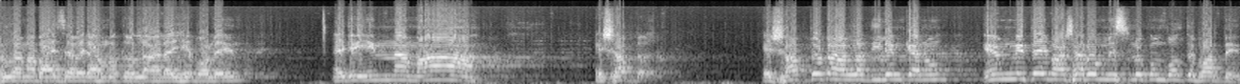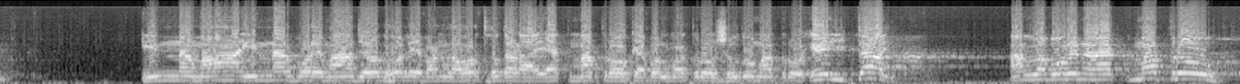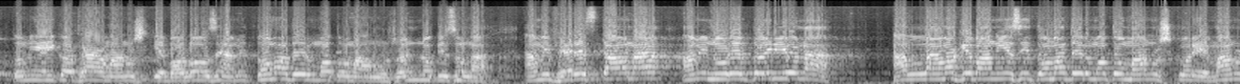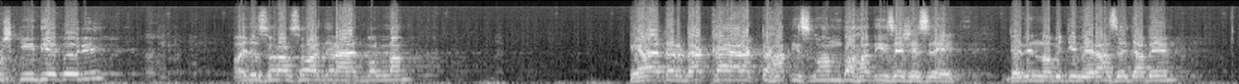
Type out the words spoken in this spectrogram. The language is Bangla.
আল্লামা বাইজাবে রহমতুল্লাহ আলাইহে বলেন, এই যে ইন্না মা, এ শব্দ, এ শব্দটা আল্লাহ দিলেন কেন? এমনিতেই বাসার মিসলুকুম বলতে পারতেন। ইন্না মা, ইন্নার পরে মা যোগ হলে বাংলা অর্থ দাঁড়ায় একমাত্র, কেবলমাত্র, শুধুমাত্র এইটাই। আল্লাহ বলেন, একমাত্র। তুমি এই কথা মানুষকে বলো যে আমি তোমাদের মতো মানুষ, অন্য কিছু না। আমি ফেরেস্তাও না, আমি নূরের তৈরিও না। আল্লাহ আমাকে বানিয়েছি তোমাদের মতো মানুষ করে। মানুষ কি দিয়ে তৈরি? ওই যে সোরা সোয়াদের আয়াত বললাম। এই আয়াতের ব্যাখ্যায় আর একটা লম্বা এসেছে। যেদিন নবীজি মেরাজে যাবেন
